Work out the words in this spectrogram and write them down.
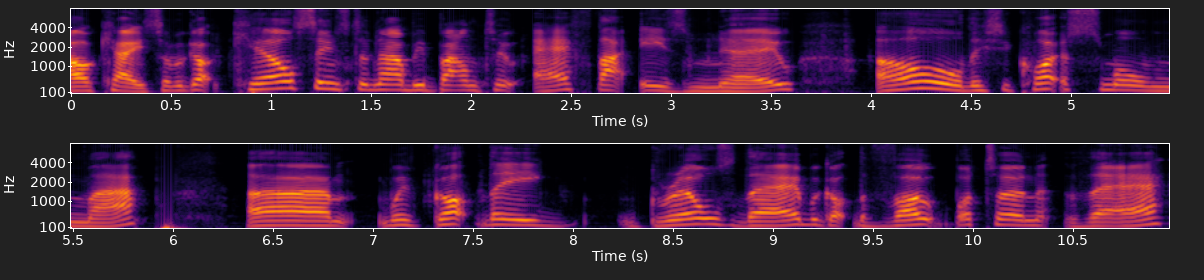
okay, so we've got kill, seems to now be bound to F, that is new. Oh, this is quite a small map. Um, we've got the grills there, we've got the vote button there.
